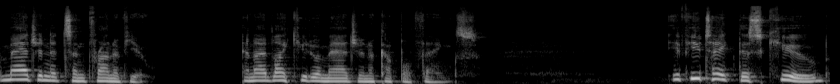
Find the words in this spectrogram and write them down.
imagine it's in front of you. And I'd like you to imagine a couple things. If you take this cube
